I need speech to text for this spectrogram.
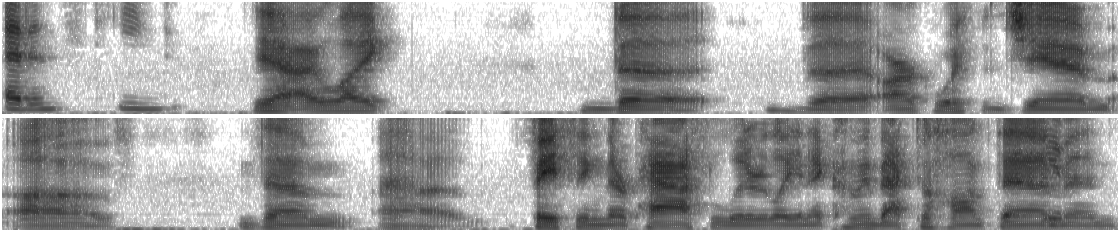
Ed and Stede. Yeah, I like the the arc with Jim of them uh, facing their past literally and it coming back to haunt them Yep. and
